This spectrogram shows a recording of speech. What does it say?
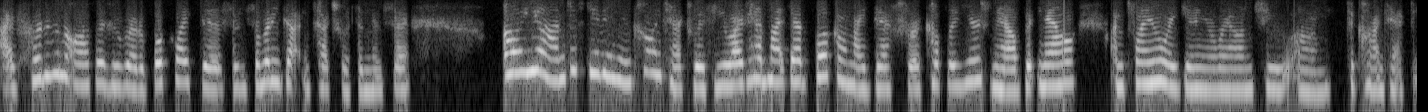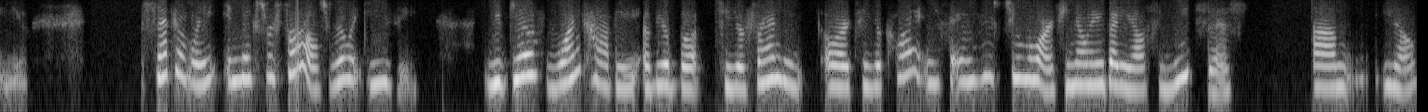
I've heard of an author who wrote a book like this, and somebody got in touch with them and said, "Oh yeah, I'm just getting in contact with you. I've had my that book on my desk for a couple of years now, but now I'm finally getting around to um, to contacting you." Secondly, it makes referrals really easy. You give one copy of your book to your friend or to your client, and you say, "And here's two more. If you know anybody else who needs this." Um, you know,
